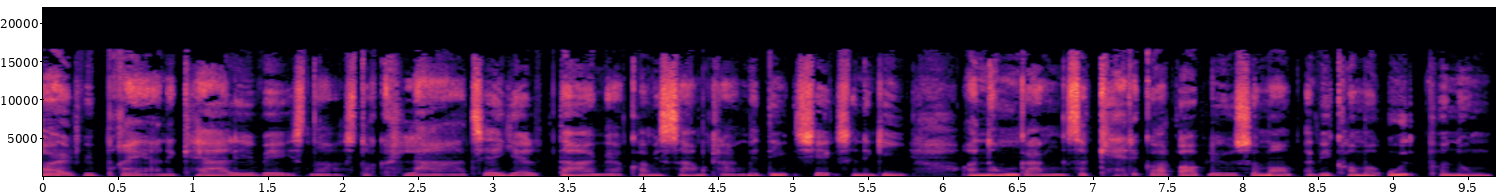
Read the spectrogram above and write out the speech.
højt vibrerende, kærlige væsener står klar til at hjælpe dig med at komme i samklang med din sjæls energi. Og nogle gange, så kan det godt opleves som om, at vi kommer ud på nogle,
